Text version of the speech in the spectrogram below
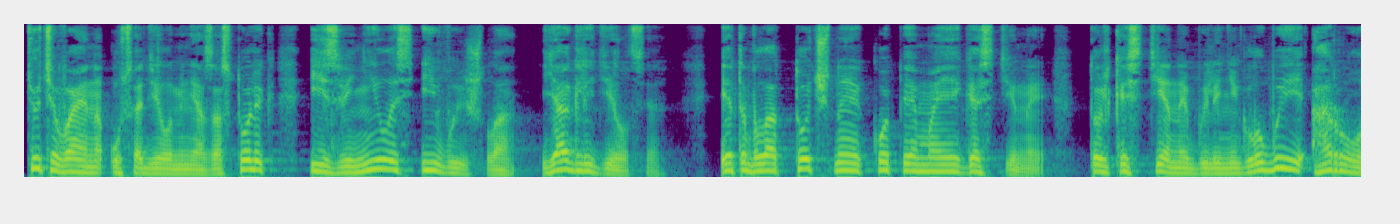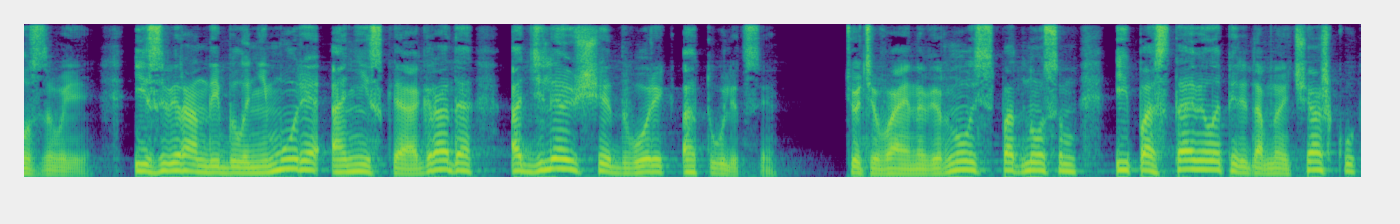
Тетя Вайна усадила меня за столик, извинилась и вышла. Я огляделся. Это была точная копия моей гостиной, только стены были не голубые, а розовые, и за верандой было не море, а низкая ограда, отделяющая дворик от улицы. Тетя Вайна вернулась с подносом и поставила передо мной чашку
